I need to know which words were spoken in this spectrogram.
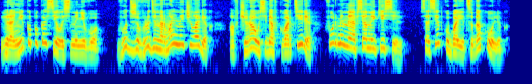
Вероника покосилась на него. Вот же вроде нормальный человек, а вчера у себя в квартире форменный овсяный кисель. Соседку боится до колик.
